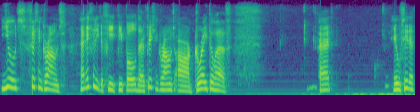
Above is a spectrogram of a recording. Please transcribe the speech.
huge fishing grounds, and if you need to feed people, the fishing grounds are great to have. And you see that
